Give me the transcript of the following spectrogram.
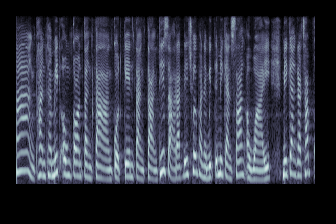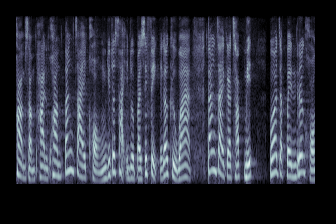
สร้างพันธมิตรองค์กรต่างๆ กฎเกณฑ์ต่างๆ ที่สหรัฐได้ช่วยพันธมิตรได้มีการสร้างเอาไว้ มีการกระชับความสัมพันธ์ความตั้งใจของยุทธศาสตร์อินโดแปซิฟิกเนี่ยก็คือว่าตั้งใจกระชับมิตรไม่ว่าจะเป็นเรื่องของ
